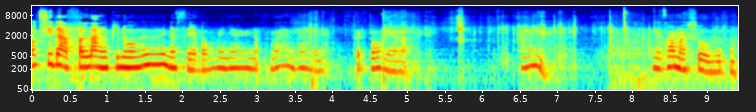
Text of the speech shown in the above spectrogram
มักซิดาฝรั่งพี่น้องเอ้ยนะเสียบอกว่าง่ายเนาะบ้านบ้านเลยเนี่ย เคยบอกแล้วล่ะอืมมีความมาสูงสุด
